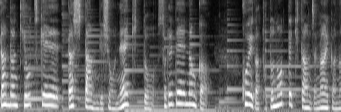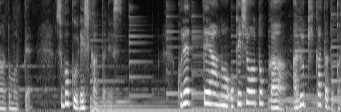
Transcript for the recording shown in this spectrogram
だんだん気をつけ出したんでしょうねきっと。それでなんか声が整ってきたんじゃないかなと思って。すごく嬉しかったです。これってあのお化粧とか歩き方とか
